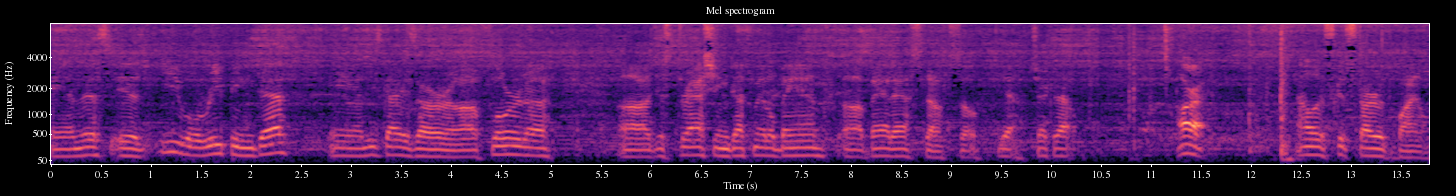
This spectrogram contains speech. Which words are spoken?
and this is Evil Reaping Death and these guys are uh, Florida, uh, just thrashing death metal band, uh, badass stuff. So yeah, check it out. All right, now let's get started with the vinyl.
